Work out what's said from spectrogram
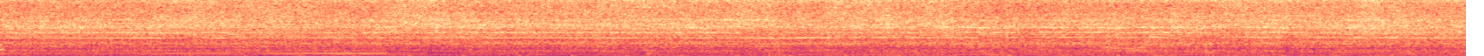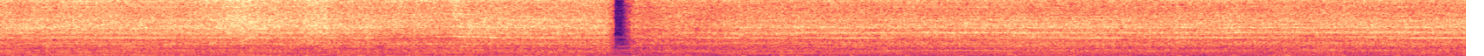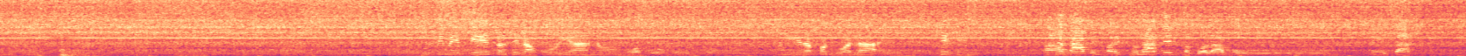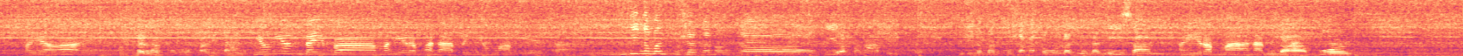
Buti may pyesa sila kuya, no? Opo, ganun po. Ang hirap pag wala eh. Hahanapin pa rin po natin pag wala pong pesa. Kaya nga eh. Wala pong palitan. Yung Hyundai ba mahirap hanapin yung mga pyesa? Hindi naman po siya ganun ka hirap hanapin. Hindi naman po siya katulad nila Nissan, Mahirap mahanapin nila sila. Ford,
